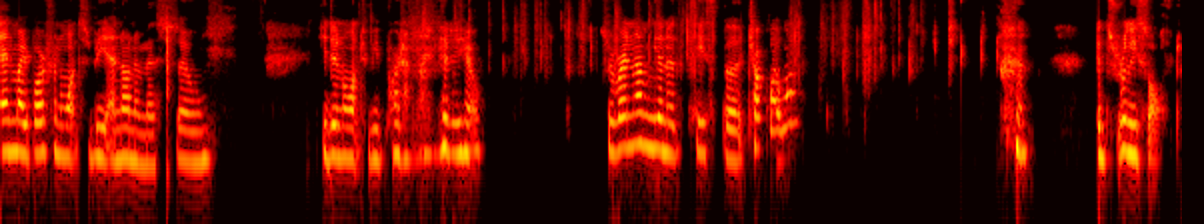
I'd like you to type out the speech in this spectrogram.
And my boyfriend wants to be anonymous, so he didn't want to be part of my video. So right now I'm gonna taste the chocolate one. it's really soft.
